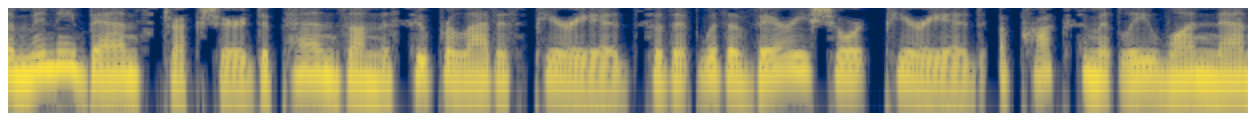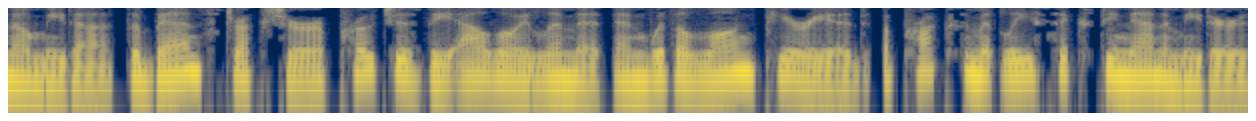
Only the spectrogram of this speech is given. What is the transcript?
The mini-band structure depends on the superlattice period so that with a very short period approximately 1 nanometer the band structure approaches the alloy limit and with a long period approximately 60 nanometers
